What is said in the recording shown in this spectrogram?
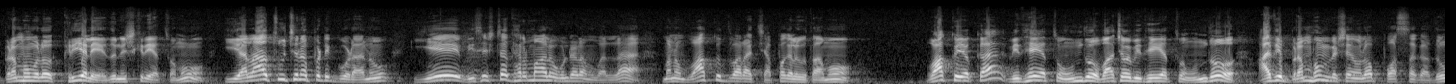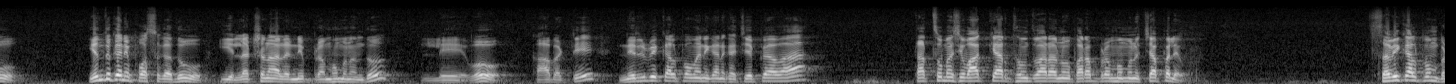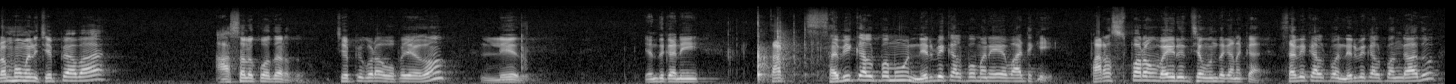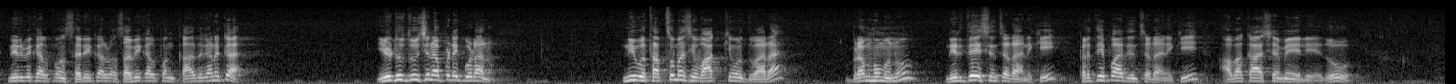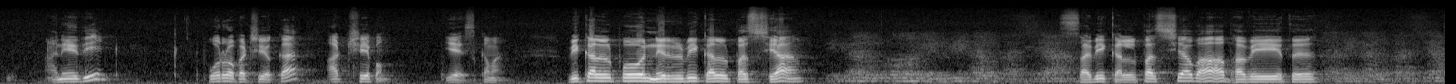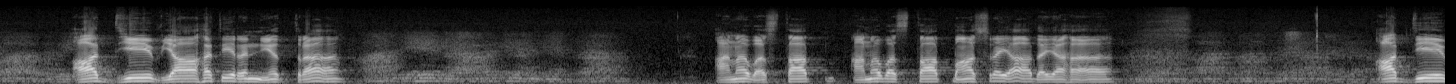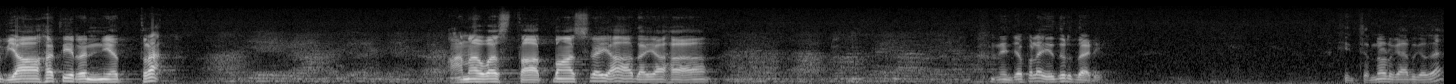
బ్రహ్మములో క్రియ లేదు నిష్క్రియత్వము. ఎలా చూచినప్పటికి కూడాను ఏ విశిష్ట ధర్మాలు ఉండడం వల్ల మనం వాక్కు ద్వారా చెప్పగలుగుతామో వాక్కు యొక్క విధేయత్వం ఉందో వాచో విధేయత్వం ఉందో అది బ్రహ్మం విషయంలో పోసగదు. ఎందుకని పోసగదు? ఈ లక్షణాలన్నీ బ్రహ్మమునందు లేవు. కాబట్టి నిర్వికల్పమని గనక చెప్పావా? తత్వమసి వాక్యార్థం ద్వారా నువ్వు పరబ్రహ్మమును చెప్పలేవు. సవికల్పం బ్రహ్మమని చెప్పావా? అసలు కుదరదు. చెప్పి కూడా ఉపయోగం లేదు. ఎందుకని? తత్ సవికల్పము నిర్వికల్పం అనే వాటికి పరస్పరం వైరుధ్యం ఉంది గనక. సవికల్పం నిర్వికల్పం కాదు నిర్వికల్పం సరికల్ సవికల్పం కాదు గనక ఇటు చూసినప్పటికి కూడాను నీవు తత్వమసి వాక్యము ద్వారా బ్రహ్మమును నిర్దేశించడానికి ప్రతిపాదించడానికి అవకాశమే లేదు అనేది పూర్వపక్షి యొక్క ఆక్షేపం. ఎస్ కమా వికల్పో నిర్వికల్పస్య సవికల్పస్య వా భవేత్ ఆద్యే వ్యాహతిరన్యత్ర అనవస్థాత్ అనవస్థాత్మాశ్రయాదయ ఆద్యే వ్యాహతిరన్యత్ర అనవస్థాత్మాశ్రయాదయ నేను చెప్పలా ఎదురు దాడి ఈ చిన్నోడు కాదు కదా.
